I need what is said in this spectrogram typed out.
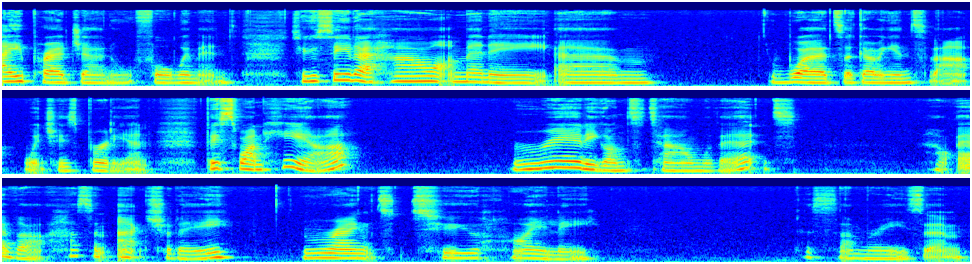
a prayer journal for women. So you can see there how many um, words are going into that which is brilliant. This one here really gone to town with it. However hasn't actually ranked too highly for some reason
